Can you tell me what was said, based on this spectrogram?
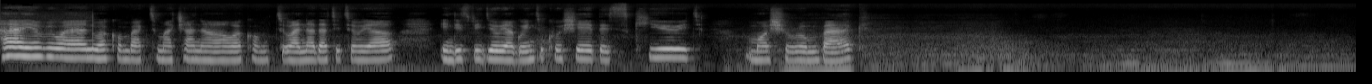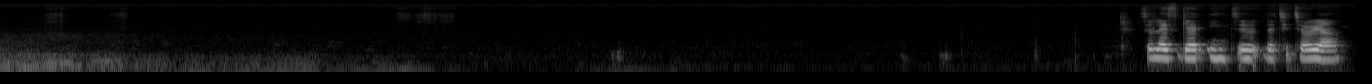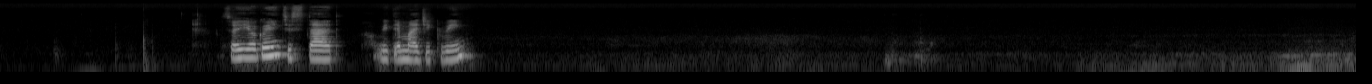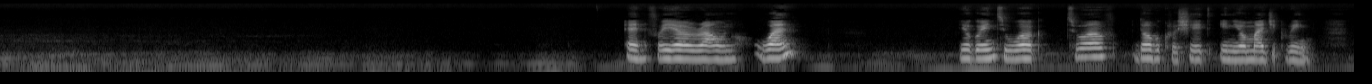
hi everyone. Welcome back to my channel. Welcome to another tutorial. In this video we are going to crochet this cute mushroom bag so let's get into the tutorial. So you're going to start with a magic ring. And for your round one you're going to work 12 double crochet in your magic ring.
